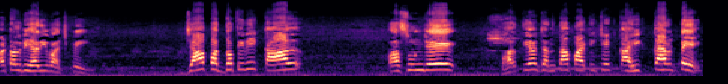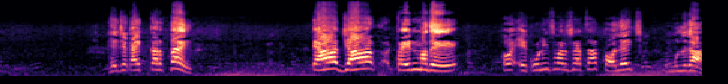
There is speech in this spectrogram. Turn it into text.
अटल बिहारी वाजपेयी. ज्या पद्धतीने काल पासून जे भारतीय जनता पार्टीचे काही कार्टे हे जे काही करतायत त्या ज्या ट्रेनमध्ये तो एकोणीस वर्षाचा कॉलेज मुलगा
